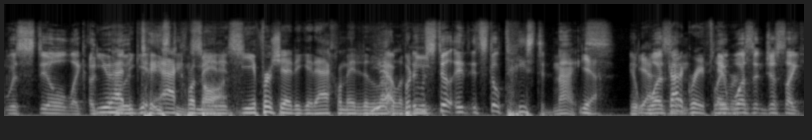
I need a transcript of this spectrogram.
was still like a You good had to get tasting acclimated. sauce. You first you had to get acclimated to the Yeah, level of but it heat. was still it, it still tasted nice. Yeah. it Yeah, wasn't got a great flavor. It wasn't just like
